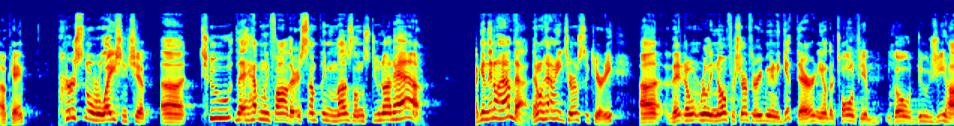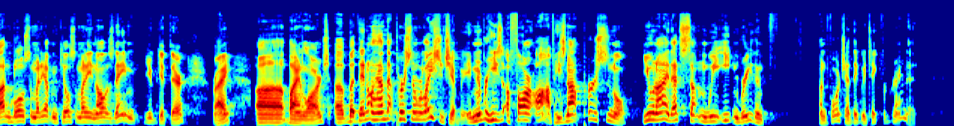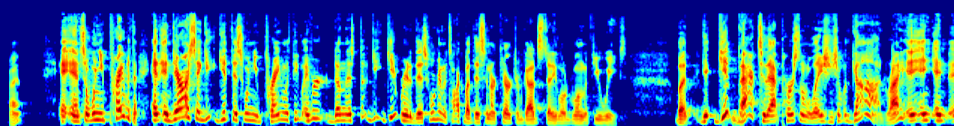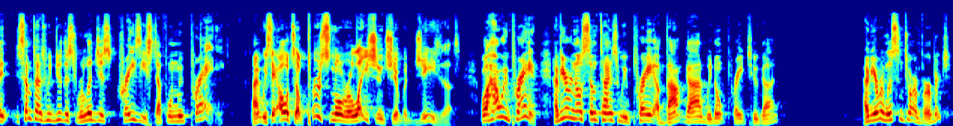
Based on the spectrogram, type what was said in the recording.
Okay, personal relationship uh, to the Heavenly Father is something Muslims do not have. Again, they don't have that. They don't have any eternal security. Uh, they don't really know for sure if they're even going to get there. You know, they're told if you go do jihad and blow somebody up and kill somebody in Allah's name, you get there, right? Uh, by and large. Uh, but they don't have that personal relationship. Remember, he's afar off. He's not personal. You and I, that's something we eat and breathe, and unfortunately, I think we take for granted, right? And, and, so when you pray with them, and, and dare I say, get, get, this when you're praying with people. Ever done this? Get, get, rid of this. We're going to talk about this in our Character of God study, Lord willing, in a few weeks. But get, back to that personal relationship with God, right? And, and, and, sometimes we do this religious crazy stuff when we pray. Right? We say, oh, it's a personal relationship with Jesus. Well, how are we praying? Have you ever noticed sometimes we pray about God, we don't pray to God? Have you ever listened to our verbiage?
